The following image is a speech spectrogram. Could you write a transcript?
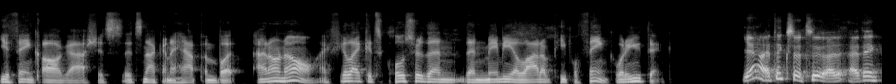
you think, oh gosh, it's it's not going to happen. But I don't know. I feel like it's closer than than maybe a lot of people think. What do you think? Yeah, I think so too. I, I, think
